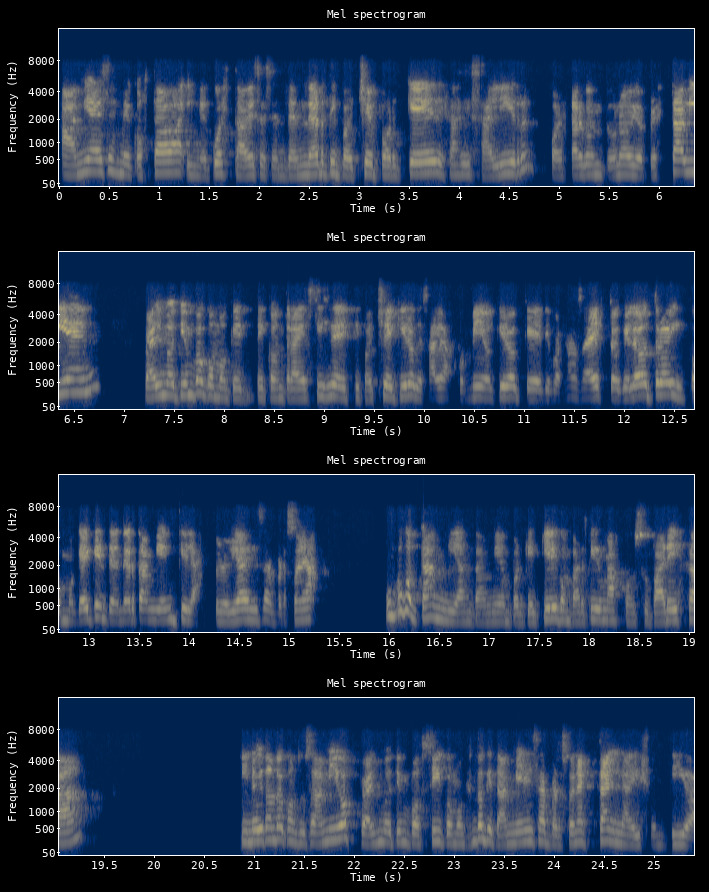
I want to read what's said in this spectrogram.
a mí a veces me costaba y me cuesta a veces entender, tipo, che, ¿por qué dejas de salir por estar con tu novio? Pero está bien, pero al mismo tiempo como que te contradecís de tipo, che, quiero que salgas conmigo, quiero que tipo, a esto, que el otro, y como que hay que entender también que las prioridades de esa persona un poco cambian también, porque quiere compartir más con su pareja y no tanto con sus amigos, pero al mismo tiempo sí, como siento que también esa persona está en la disyuntiva,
